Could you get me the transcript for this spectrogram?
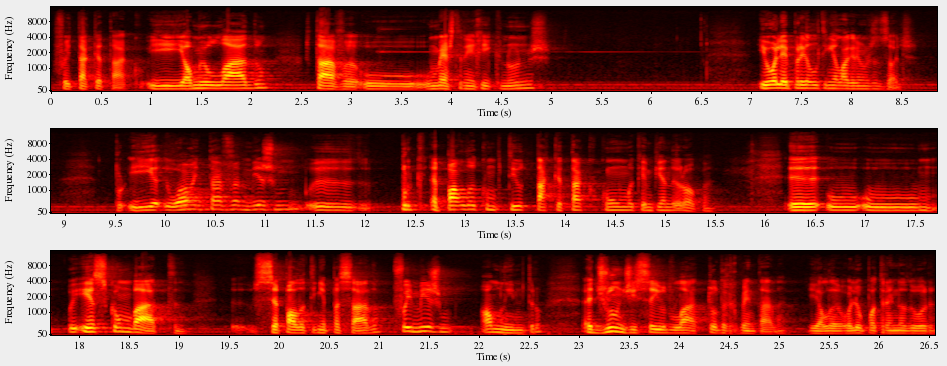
Foi taco a taco. E ao meu lado estava o, o mestre Henrique Nunes eu olhei para ele e tinha lágrimas nos olhos. E o homem estava mesmo. Uh, porque a Paula competiu taco a taco com uma campeã da Europa. Uh, o, o, esse combate, se a Paula tinha passado, foi mesmo ao milímetro. A Junji saiu de lá toda arrebentada. Ela olhou para o treinador,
